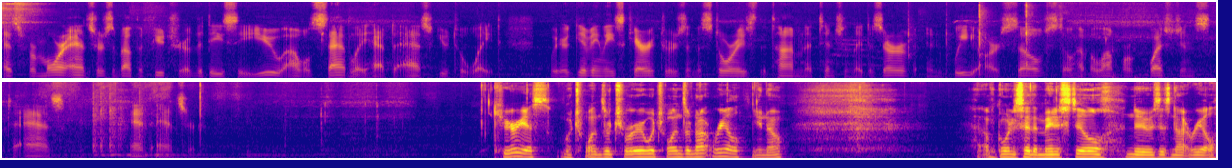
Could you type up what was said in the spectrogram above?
As for more answers about the future of the DCU, I will sadly have to ask you to wait. We are giving these characters and the stories the time and attention they deserve, and we ourselves still have a lot more questions to ask and answer. curious which ones are true, which ones are not real, you know. I'm going to say the Man of Steel news is not real.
